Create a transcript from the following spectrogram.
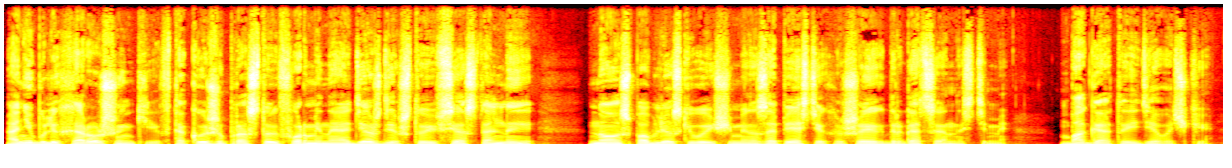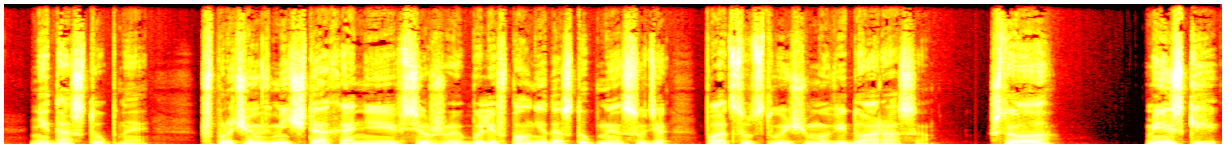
Они были хорошенькие, в такой же простой форменной одежде, что и все остальные, но с поблескивающими на запястьях и шеях драгоценностями. Богатые девочки, недоступные, Впрочем, в мечтах они все же были вполне доступны, судя по отсутствующему виду Араса. «Что? Миски?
